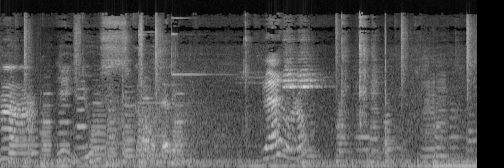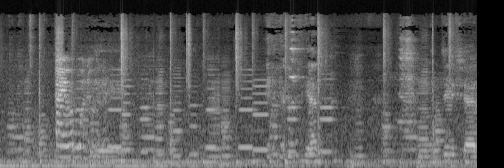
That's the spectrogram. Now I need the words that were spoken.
हाँ। ये यूज़ कहाँ होता है? यार बोलो टाइम अप होने वाला है। यार मुझे शायद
